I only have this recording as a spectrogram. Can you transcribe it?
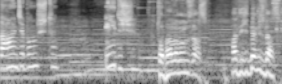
Daha önce bulmuştun. İyi düşün. Toparlamamız lazım. Hadi gitmemiz lazım.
